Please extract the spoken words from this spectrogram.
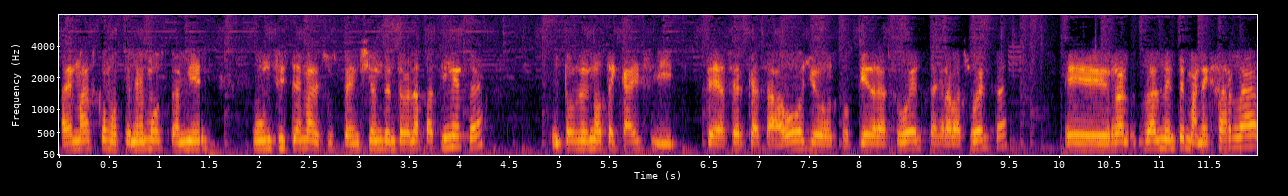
Además, como tenemos también un sistema de suspensión dentro de la patineta, entonces no te caes y te acercas a hoyos o piedras sueltas, grava suelta. Eh, realmente manejarla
